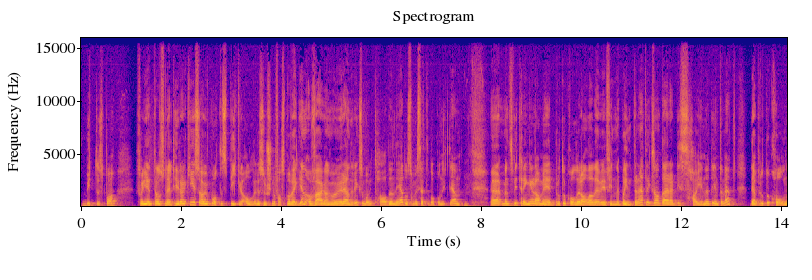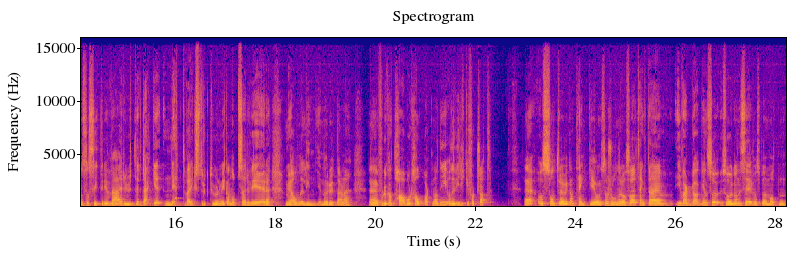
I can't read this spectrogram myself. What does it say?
byttes på. For I en tradisjonell hierarki så har vi på en måte spikra alle ressursene fast på veggen. og Hver gang vi gjør endring, så må vi ta det ned og så må vi sette det opp på nytt igjen. Eh, mens vi trenger da mer protokoller à la det vi finner på internett. ikke sant? Der er designet til internett. Det er protokollene som sitter i hver ruter. Det er ikke nettverksstrukturen vi kan observere med alle linjene og ruterne. Eh, for du kan ta bort halvparten av de, og det virker fortsatt. Eh, og Sånn tror jeg vi kan tenke i organisasjoner også. Tenk deg, I hverdagen så, så, organiserer vi oss på den måten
